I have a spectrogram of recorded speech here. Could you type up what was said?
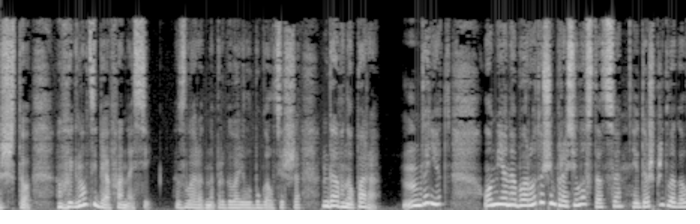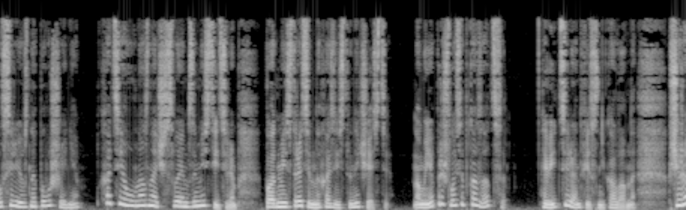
«Что, выгнал тебя Афанасий?» — злорадно проговорила бухгалтерша. «Давно пора». «Да нет, он меня, наоборот, очень просил остаться и даже предлагал серьезное повышение. Хотел назначить своим заместителем по административно-хозяйственной части, но мне пришлось отказаться». Видите ли, Анфиса Николаевна, вчера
